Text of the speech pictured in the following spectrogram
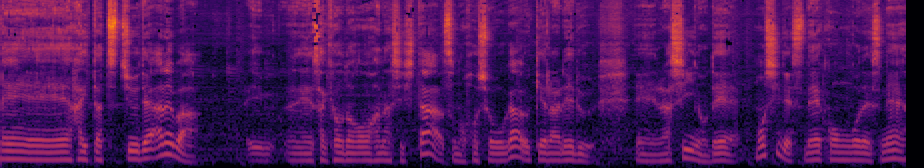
えー、配達中であれば、えー、先ほどお話ししたその保証が受けられる、えー、らしいので、もしですね、今後ですね、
